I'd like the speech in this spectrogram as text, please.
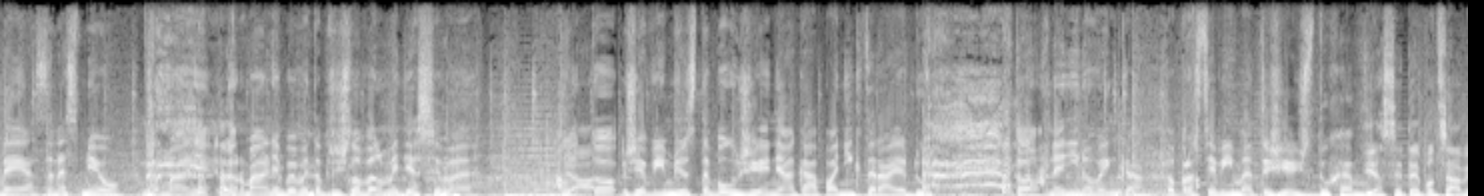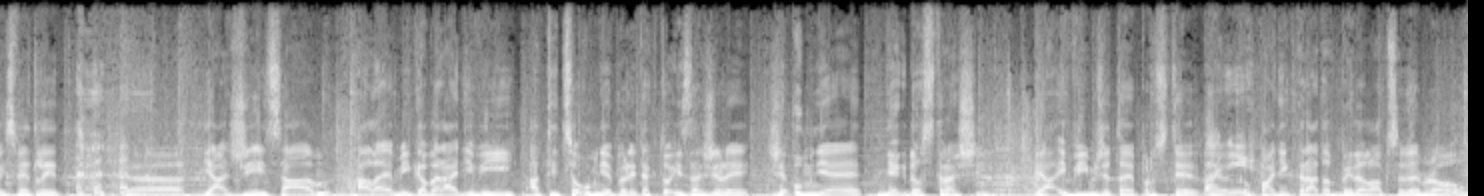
Ne, já se nesměju. Normálně, normálně by mi to přišlo velmi děsivé. Ale já... to, že vím, že s tebou žije nějaká paní, která je duch, to není novinka. To prostě víme, ty žiješ s duchem. Jasně, to je potřeba vysvětlit. uh, já žiji sám, ale mý kamarádi ví a ty, co u mě byli, tak to i zažili, že u mě někdo straší. Já i vím, že to je prostě Paní. jako paní, která tam bydlela přede mnou,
